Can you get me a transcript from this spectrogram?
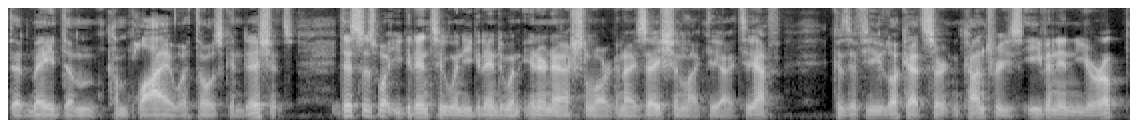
that made them comply with those conditions. This is what you get into when you get into an international organization like the ITF. Because if you look at certain countries, even in Europe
